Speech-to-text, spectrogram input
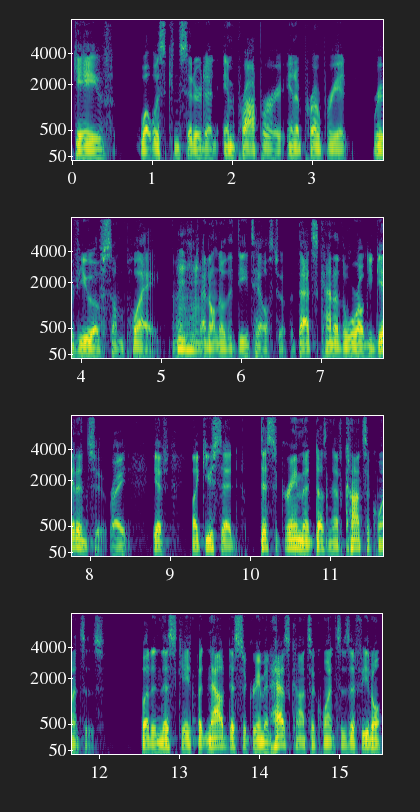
gave what was considered an improper, inappropriate review of some play. And I, mm-hmm. I don't know the details to it, but that's kind of the world you get into, right? If, like you said, disagreement doesn't have consequences. But in this case, but now disagreement has consequences. If you don't,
